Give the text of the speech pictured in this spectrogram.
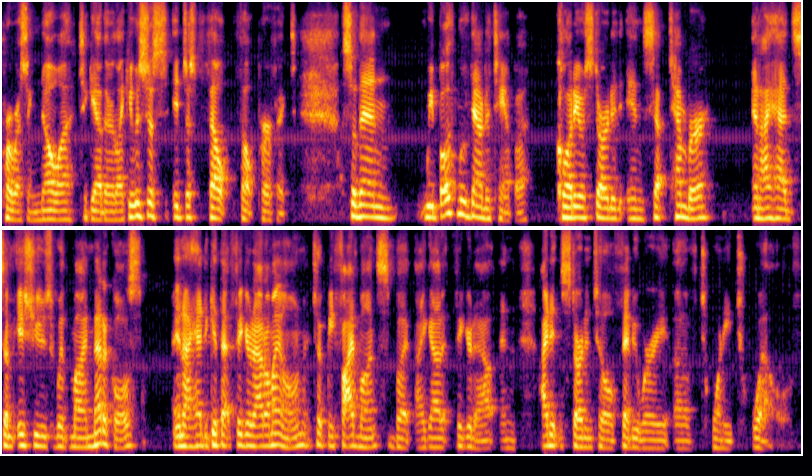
Pro Wrestling Noah together. Like it was just, it just felt felt perfect. So then we both moved down to Tampa. Claudio started in September, and I had some issues with my medicals and I had to get that figured out on my own. It took me five months, but I got it figured out. And I didn't start until February of 2012.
